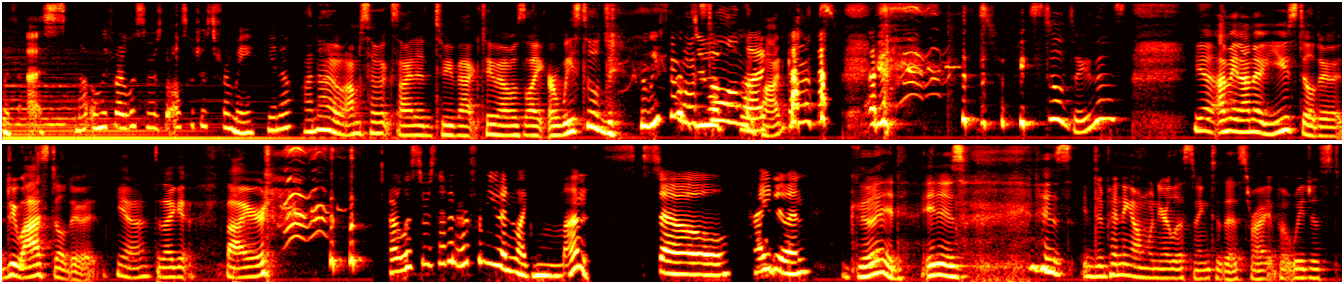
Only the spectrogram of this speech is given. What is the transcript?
with us not only for our listeners but also just for me you know? I know. I'm so excited to be back too. I was like are we still do are we still, do still on podcast? the podcast? do we still do this yeah i mean i know you still do it do i still do it yeah did i get fired our listeners haven't heard from you in like months. So, how you doing? Good. It is it is depending on when you're listening to this, right? But we just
